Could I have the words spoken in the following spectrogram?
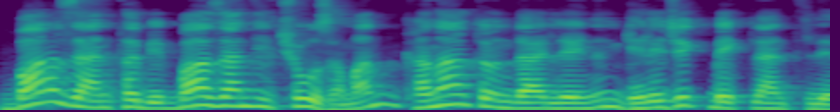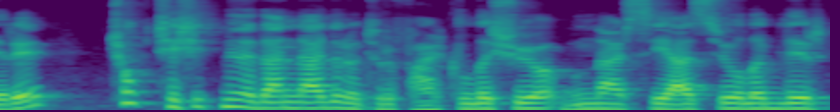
Bazen tabii bazen değil çoğu zaman kanaat önderlerinin gelecek beklentileri çok çeşitli nedenlerden ötürü farklılaşıyor. Bunlar siyasi olabilir,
